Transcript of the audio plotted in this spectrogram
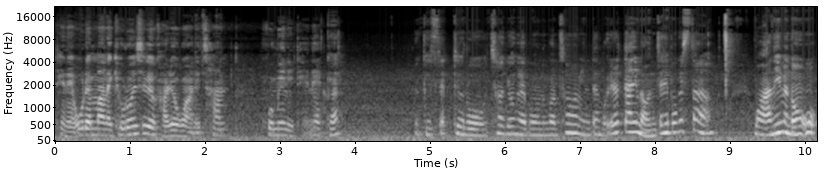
되네. 오랜만에 결혼식을 가려고 하니 참 고민이 되네. 이렇게 이렇게 세트로 착용해 보는 건 처음인데 뭐 이럴 때 아니면 언제 해보겠어요. 뭐 아니면 너무 오,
